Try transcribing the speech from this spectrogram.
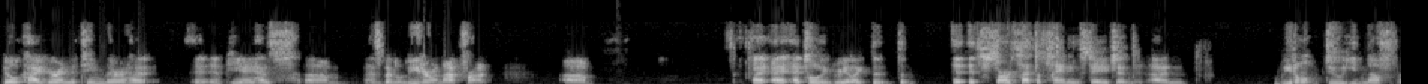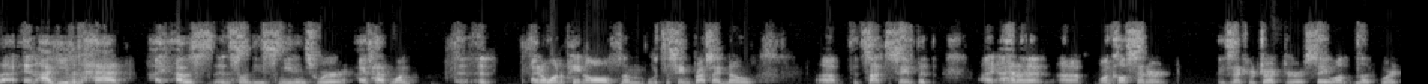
Bill Kiger and the team there at NPA has um, has been a leader on that front. Um, I, I, I, totally agree. Like the, the it, it, starts at the planning stage, and and we don't do enough of that. And I've even had I, I was in some of these meetings where I've had one. I don't want to paint all of them with the same brush. I know uh, it's not the same. But I, I had a, a, one call center executive director say, "Well, look, we're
